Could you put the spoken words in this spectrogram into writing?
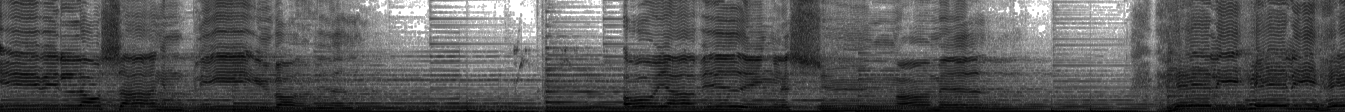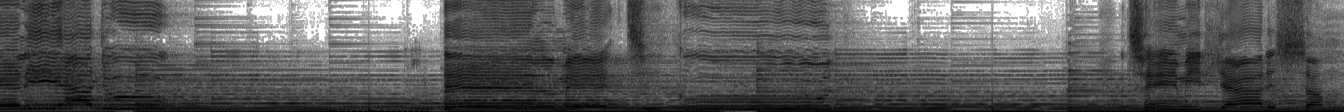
Evigt lovsangen bliver ved engle synger med. Hellig, hellig, hellig er du. Almægtig Gud. Tag mit hjerte som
